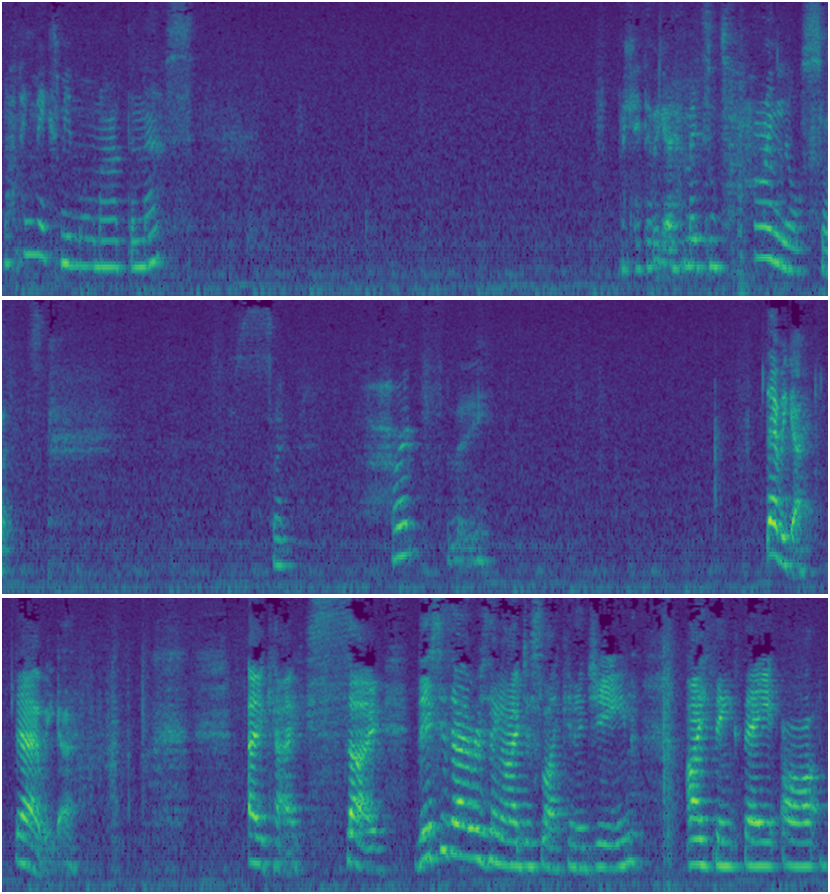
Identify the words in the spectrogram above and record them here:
Nothing makes me more mad than this. Okay, there we go. I made some tiny little slits. So, hopefully... There we go. There we go. Okay, so this is everything I dislike in a jean. I think they are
